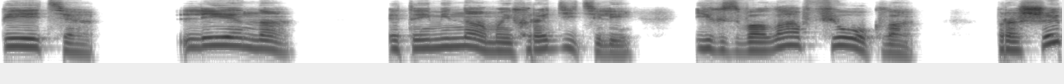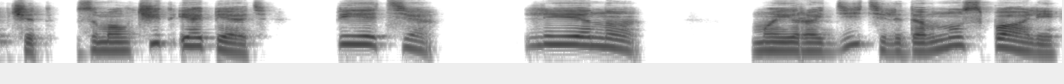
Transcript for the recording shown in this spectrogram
«Петя! Лена!» Это имена моих родителей. Их звала Фёкла. Прошепчет, замолчит и опять. «Петя! Лена!» Мои родители давно спали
